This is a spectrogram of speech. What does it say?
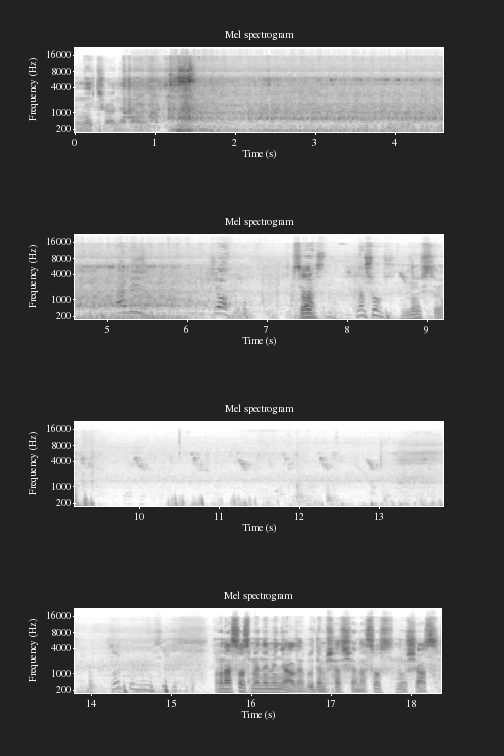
нічого не. Все, Все? Насос. Ну все. От тобі і все. Ну, насос ми не міняли, будемо зараз ще насос. Ну, зараз.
